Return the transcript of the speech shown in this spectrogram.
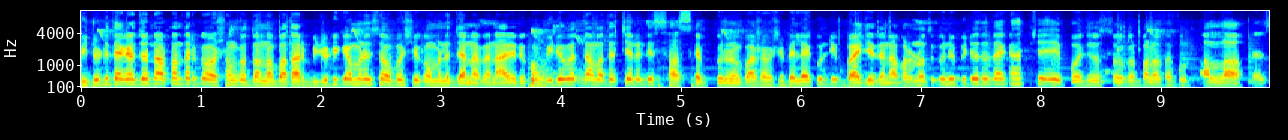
ভিডিওটি দেখার জন্য আপনাদেরকে অসংখ্য ধন্যবাদ। আর ভিডিওটি কেমন হয়েছে অবশ্যই কমেন্টে জানাবেন। আর এরকম ভিডিও পেতে আমাদের চ্যানেলটি সাবস্ক্রাইব করুন পাশাপাশি বেলাইকুনটি বাজিয়ে দেন। আবার নতুন কোনো ভিডিওতে দেখা হচ্ছে। এই পর্যন্ত ভালো থাকুন। আল্লাহ হাফেজ।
